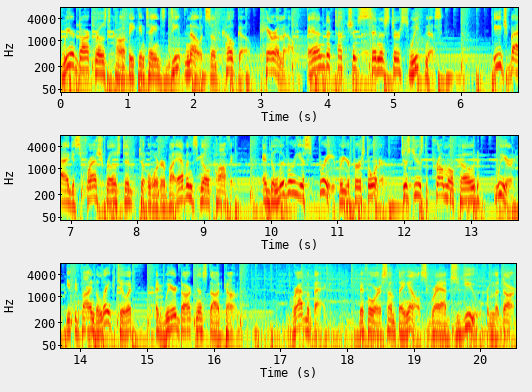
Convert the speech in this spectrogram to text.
Weird Dark Roast coffee contains deep notes of cocoa, caramel, and a touch of sinister sweetness. Each bag is fresh roasted to order by Evansville Coffee, and delivery is free for your first order. Just use the promo code WEIRD. You can find a link to it at WeirdDarkness.com. Grab a bag before something else grabs you from the dark.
